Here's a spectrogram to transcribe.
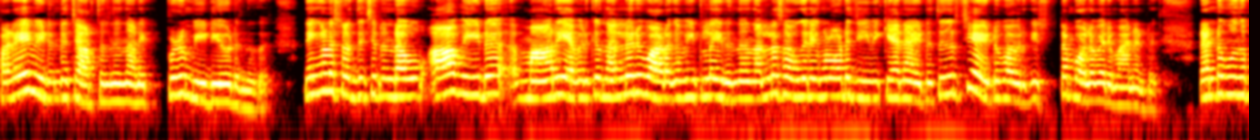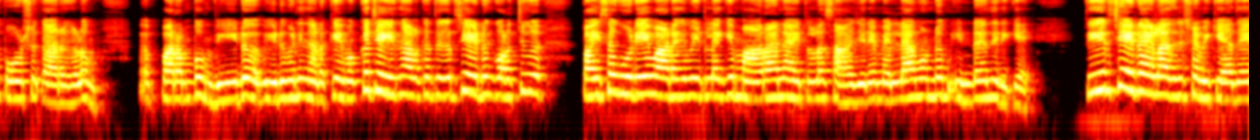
പഴയ വീടിന്റെ ചാർത്തിൽ നിന്നാണ് ഇപ്പോഴും വീഡിയോ ഇടുന്നത്. നിങ്ങൾ ശ്രദ്ധിച്ചിട്ടുണ്ടാവും ആ വീട് മാറി അവർക്ക് നല്ലൊരു വാടക വീട്ടിൽ ഇരുന്ന് നല്ല സൗകര്യങ്ങളോടെ ജീവിക്കാനായിട്ട് തീർച്ചയായിട്ടും അവർക്ക് ഇഷ്ടം പോലെ വരുമാനമുണ്ട്. രണ്ട് മൂന്ന് പോഷ് കാറുകളും പറമ്പും വീട് വീട് പണി നടക്കുകയും ഒക്കെ ചെയ്യുന്ന ആൾക്ക് തീർച്ചയായിട്ടും കുറച്ച് പൈസ കൂടിയേ വാടക വീട്ടിലേക്ക് മാറാനായിട്ടുള്ള സാഹചര്യം എല്ലാം കൊണ്ടും ഉണ്ടെന്നിരിക്കെ. തീർച്ചയായിട്ടും അയാൾ അതിന് ശ്രമിക്കാതെ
